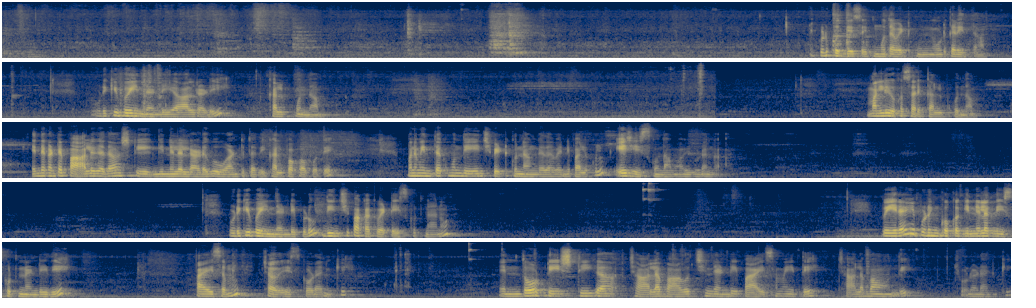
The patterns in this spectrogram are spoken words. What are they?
ఇప్పుడు కొద్దిసేపు మూత పెట్టుకుని ఉడకనిద్దాం. ఉడికిపోయిందండి ఆల్రెడీ. కలుపుకుందాం. మళ్ళీ ఒకసారి కలుపుకుందాం. ఎందుకంటే పాలు కదా స్టీ గిన్నెలలో అడుగు అంటుతుంది కలపకపోతే. మనం ఇంతకుముందు వేయించి పెట్టుకున్నాం కదా అవన్నీ పలుకులు వేసేసుకుందాం అవి కూడా. ఉడికిపోయిందండి ఇప్పుడు. దించి పక్కకు పెట్టేసుకుంటున్నాను. వేరే ఇప్పుడు ఇంకొక గిన్నెలకు తీసుకుంటున్నాండి ఇది. పాయసము చదివేసుకోవడానికి. ఎంతో టేస్టీగా చాలా బాగా వచ్చిందండి పాయసం అయితే. చాలా బాగుంది చూడడానికి.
